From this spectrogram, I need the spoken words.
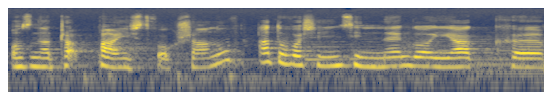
oznacza państwo Chrzanów, a to właśnie nic innego jak e,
